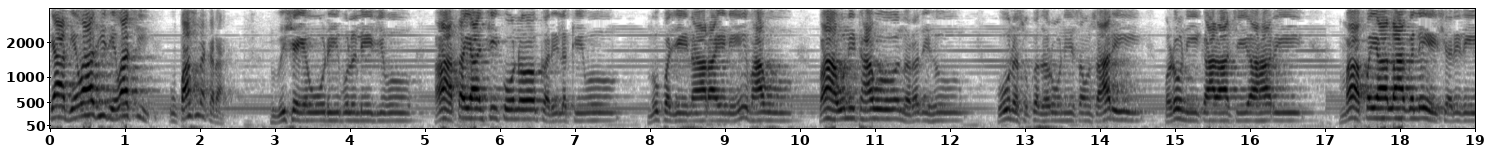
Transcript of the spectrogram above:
त्या देवाधी देवाची उपासना करा. विषय ओढी बोलले जीव. आता यांची कोण करील किव? नुपजे नारायणी भाऊ. पाहुनी ठाव नरदेहू. कोण सुख धरुनी संसारी पडोनी काळाची आहारी. मापया लागले शरीरी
